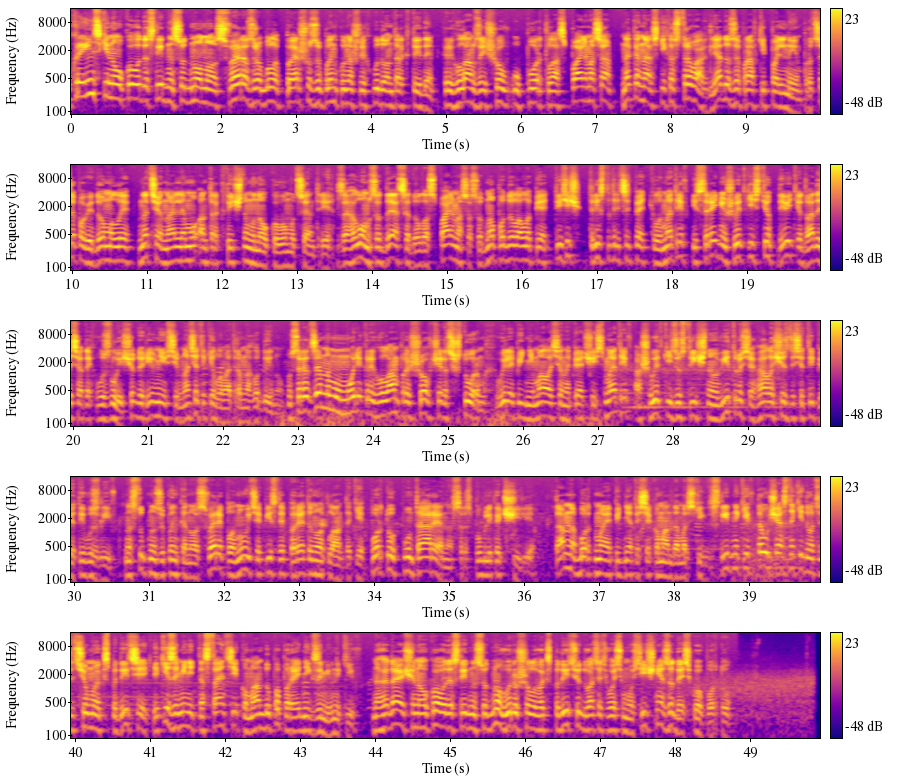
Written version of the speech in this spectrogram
Українське науково-дослідне судно Ноосфера зробило першу зупинку на шляху до Антарктиди. Кригулам зайшов у порт Лас Пальмаса на Канарських островах для дозаправки пальним. Про це повідомили в Національному антарктичному науковому центрі. Загалом з Одеси до Лас Пальмаса судно подолало 5335 кілометрів із середньою швидкістю 9,2 вузли, що дорівнює 17 кілометрам на годину. У Середземному морі Кригулам пройшов через шторм. Хвиля піднімалася на 5-6 метрів, а швидкість зустрічного вітру сягала 65 вузлів. Наступна зупинка ноосфери планується після перетину Атлантики, порту Пунта-Аренас, Республіка Чилі. Там на борт має піднятися команда морських дослідників та учасники 27-ї експедиції, які замінять на станції команду попередніх зимівників. Нагадаю, що науково-дослідне судно вирушило в експедицію 28 січня з Одеського порту.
